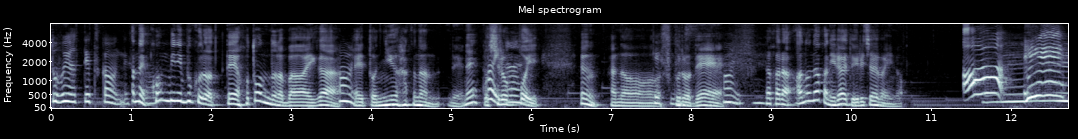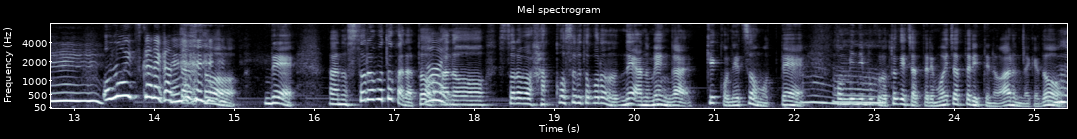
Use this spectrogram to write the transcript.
どうやって使うんですか、ね、コンビニ袋ってほとんどの場合が、はい。えっと乳白なんだよね。こうはい白っぽい、うんあのー袋で、はい、だからあの中にライト入れちゃえばいいの。あえー思いつかなかった。そう。であのストロボとかだと、はい。あのストロボ発光するところのねあの面が結構熱を持って、うんコンビニ袋溶けちゃったり燃えちゃったりっていうのはあるんだけど、はい。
